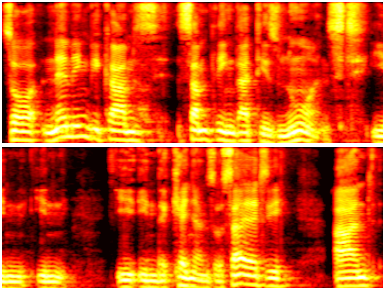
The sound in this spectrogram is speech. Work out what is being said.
So naming becomes something that is nuanced in in in the Kenyan society and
